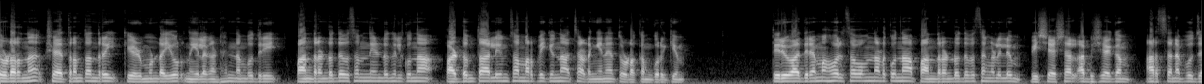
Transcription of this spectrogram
തുടർന്ന് ക്ഷേത്രം തന്ത്രി കീഴ്മുണ്ടയൂർ നീലകണ്ഠൻ നമ്പൂതിരി പന്ത്രണ്ട് ദിവസം നീണ്ടു നിൽക്കുന്ന പട്ടും താലിയും സമർപ്പിക്കുന്ന ചടങ്ങിന് തുടക്കം കുറിക്കും. തിരുവാതിര മഹോത്സവം നടക്കുന്ന പന്ത്രണ്ടു ദിവസങ്ങളിലും വിശേഷാൽ അഭിഷേകം അർച്ചനപൂജ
